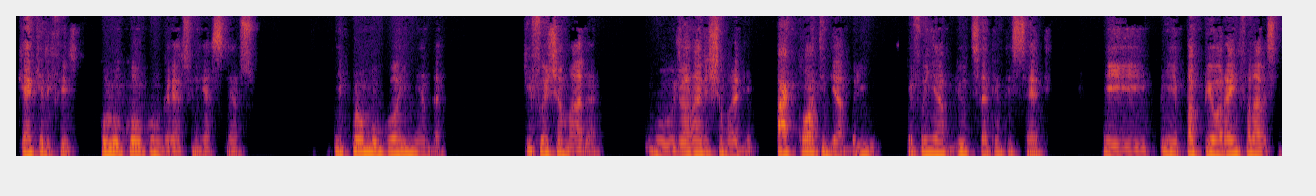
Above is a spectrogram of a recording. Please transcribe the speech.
que é que ele fez? Colocou o Congresso em recesso e promulgou a emenda, que foi chamada, o jornalista chamava de pacote de abril, que foi em abril de 77, e, e para piorar, ele falava assim,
